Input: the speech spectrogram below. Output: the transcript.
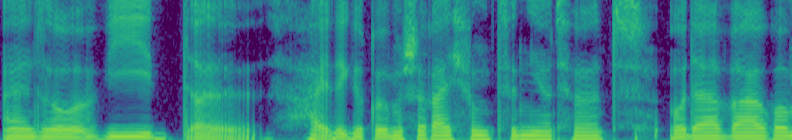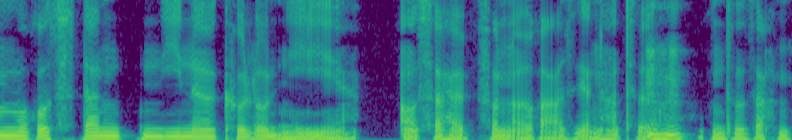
Also wie das Heilige Römische Reich funktioniert hat oder warum Russland nie eine Kolonie außerhalb von Eurasien hatte mhm. und so Sachen.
